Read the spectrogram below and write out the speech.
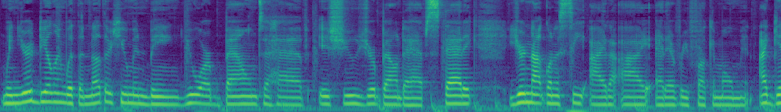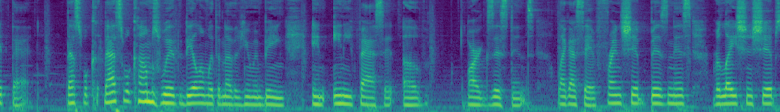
When you're dealing with another human being you are bound to have issues. You're bound to have static. You're not going to see eye to eye at every fucking moment. I get that. That's what that's what comes with dealing with another human being in any facet of our existence like I said, friendship, business, relationships,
